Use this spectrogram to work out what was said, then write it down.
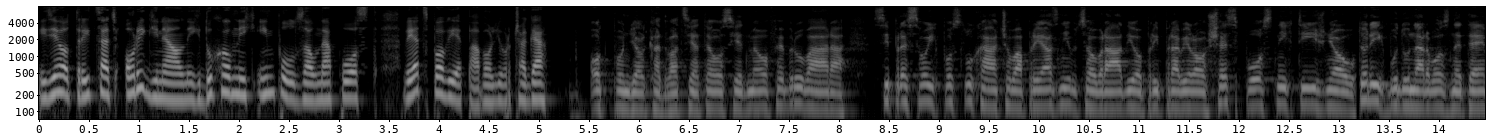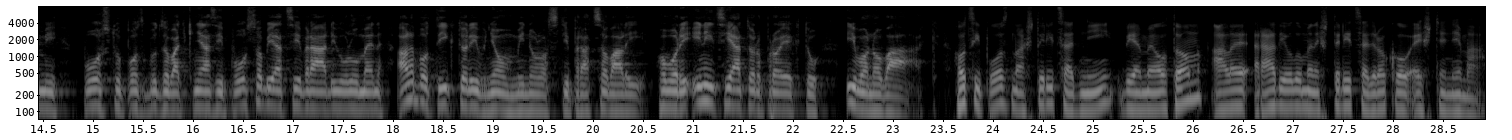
Ide o 30 originálnych duchovných impulzov na pôst. Viac povie Pavol Jurčaga. Od pondelka 27. februára si pre svojich poslucháčov a priaznivcov rádio pripravilo 6 pôstnych týždňov, ktorých budú na rôzne témy pôstu pozbudzovať kňazi pôsobiaci v rádiu Lumen alebo tí, ktorí v ňom v minulosti pracovali, hovorí iniciátor projektu Ivo Novák. Hoci pôst má 40 dní, vieme o tom, ale Rádio Lumen 40 rokov ešte nemá.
